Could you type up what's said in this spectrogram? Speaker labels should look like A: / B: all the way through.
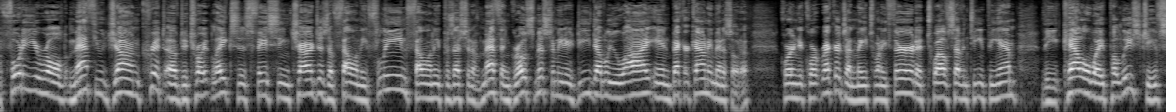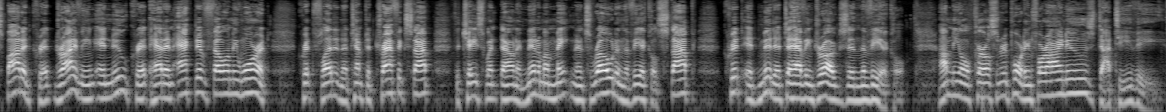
A: 40 year old Matthew John Critt of Detroit Lakes is facing charges of felony fleeing, felony possession of meth, and gross misdemeanor DWI in Becker County, Minnesota. According to court records, on May 23rd at 12:17 p.m., the Callaway police chief spotted Critt driving and knew Critt had an active felony warrant. Critt fled an attempted traffic stop. The chase went down a minimum maintenance road and the vehicle stopped. Critt admitted to having drugs in the vehicle. I'm Neil Carlson reporting for iNewZ.TV.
